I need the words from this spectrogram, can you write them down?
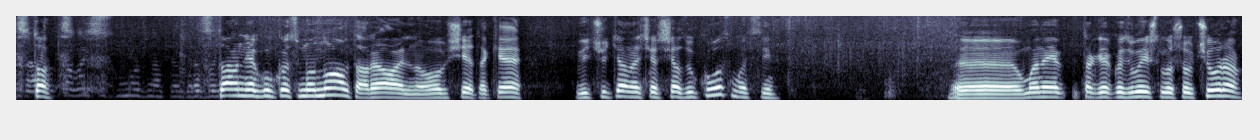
Ста... Стан як у космонавта, реально, взагалі таке відчуття, наче зараз у космосі. Е, у мене так якось вийшло, що вчора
